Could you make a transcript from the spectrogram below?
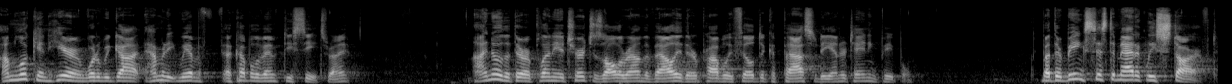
I'm looking here, and what do we got? How many? We have a, a couple of empty seats, right? I know that there are plenty of churches all around the valley that are probably filled to capacity entertaining people. But they're being systematically starved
